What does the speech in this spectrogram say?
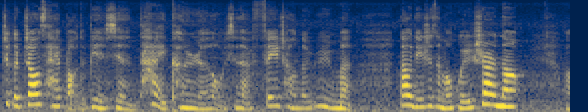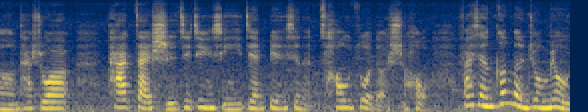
这个招财宝的变现太坑人了，我现在非常的郁闷，到底是怎么回事儿呢？嗯，他说他在实际进行一键变现的操作的时候，发现根本就没有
